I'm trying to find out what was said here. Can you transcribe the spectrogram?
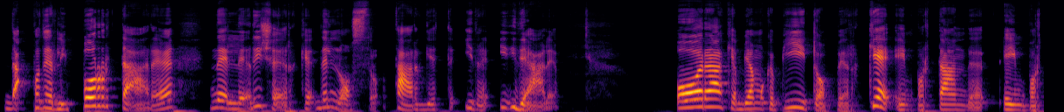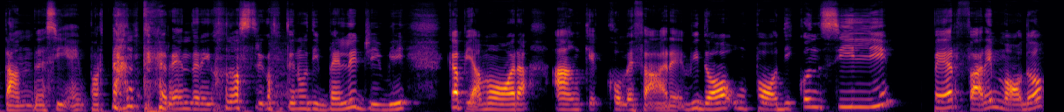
da poterli portare nelle ricerche del nostro target ide- ideale. Ora che abbiamo capito perché è importante, è importante, sì, è importante rendere i nostri contenuti ben leggibili, capiamo ora anche come fare. Vi do un po' di consigli per fare in modo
